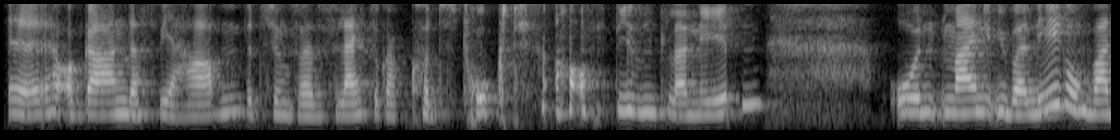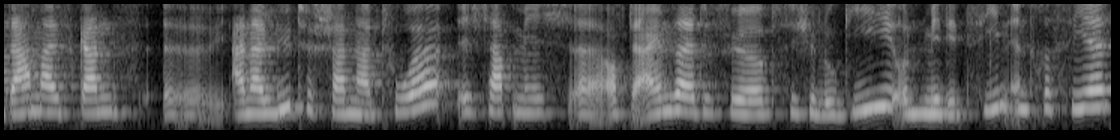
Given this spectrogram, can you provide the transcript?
äh, Organ, das wir haben, beziehungsweise vielleicht sogar Konstrukt auf diesem Planeten. Und meine Überlegung war damals ganz äh, analytischer Natur. Ich habe mich äh, auf der einen Seite für Psychologie und Medizin interessiert,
